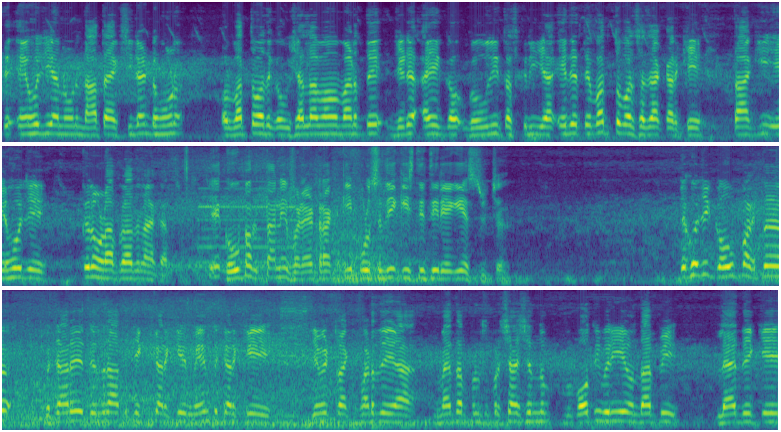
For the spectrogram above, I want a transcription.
ਤੇ ਇਹੋ ਜਿਹੀਆਂ ਨੂੰ ਨਾ ਤਾਂ ਐਕਸੀਡੈਂਟ ਹੋਣ ਔਰ ਵੱਧ ਤੋਂ ਵੱਧ ਗਊਸ਼ਾਲਾਵਾਂ ਬਣ ਤੇ ਜਿਹੜੇ ਇਹ ਗਊ ਦੀ ਤਸਕਰੀ ਆ ਇਹਦੇ ਤੇ ਵੱਧ ਤੋਂ ਵੱਧ ਸਜ਼ਾ ਕਰਕੇ ਤਾਂ ਕਿ ਇਹੋ ਜਿਹੇ ਘਿਨੌਣਾ ਅਪਰਾਧ ਨਾ ਕਰ ਸਕਣ। ਇਹ ਗਊ ਭਗਤਾਂ ਨੇ ਫੜਿਆ ਟਰੱਕ ਕੀ ਪੁਲਿਸ ਦੀ ਕੀ ਸਥਿਤੀ ਰਹੇਗੀ ਇਸ ਵਿੱਚ? ਦੇਖੋ ਜੀ ਗਊ ਭਗਤ ਵਿਚਾਰੇ ਦਿਨ ਰਾਤ ਇੱਕ ਕਰਕੇ ਮਿਹਨਤ ਕਰਕੇ ਜਿਵੇਂ ਟਰੱਕ ਫੜਦੇ ਆ ਮੈਂ ਤਾਂ ਪੁਲਿਸ ਪ੍ਰਸ਼ਾਸਨ ਨੂੰ ਬਹੁਤੀ ਵਾਰੀ ਇਹ ਹੁੰਦਾ ਵੀ ਲੈ ਦੇ ਕੇ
